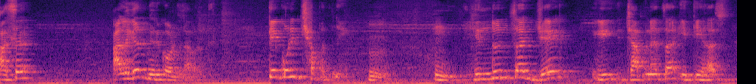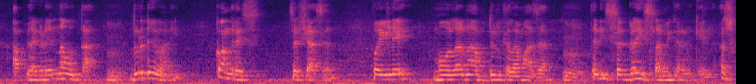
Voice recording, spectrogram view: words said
असं अलगद भिरकावून लावलं होतं ते कोणीच छापत नाही हम्म. हं. हिंदूंचा जय छापण्याचा इतिहास आपल्याकडे नव्हता. दुर्दैवाने काँग्रेसचं शासन पहिले मौलाना अब्दुल कलाम आझाद. त्यांनी सगळं इस्लामीकरण केलं. असो.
